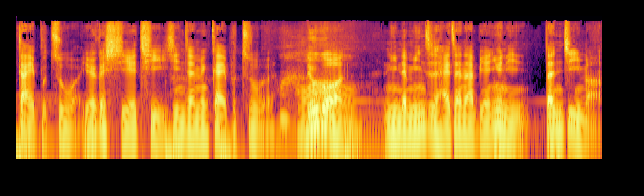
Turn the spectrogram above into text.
盖不住了，有一个邪气已经在那边盖不住了。如果你的名字还在那边，因为你登记嘛，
